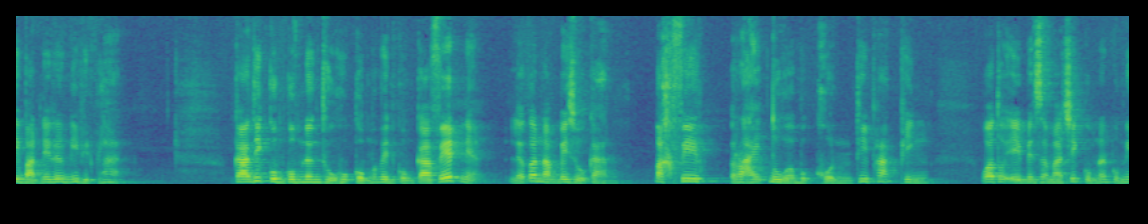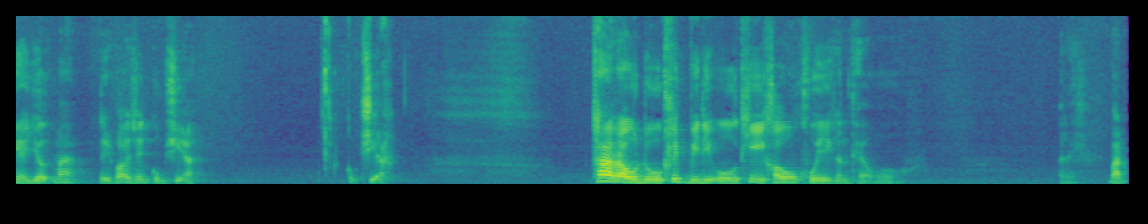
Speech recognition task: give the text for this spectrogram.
ฏิบัติในเรื่องนี้ผิดพลาด การที่กลุ่มกลุ่มหนึ่งถูกหุกกลุ่มมาเป็นกลุ่มกาเฟสเนี่ยแล้วก็นำไปสู่การตักฟีรรายตัวบุคคลที่พาดพิง ว่าตัวเองเป็นสมาชิกกลุ่มนั้นกลุ่มนี้เยอะมากโดยเฉพาะเช่นกลุ่มเชีย กลุ่มเชียถ้าเราดูคลิปวิดีโอที่เขาคุยกันแถวอะไรบ้าน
